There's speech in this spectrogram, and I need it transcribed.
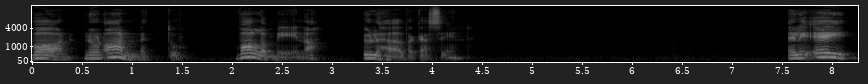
Vaan ne on annettu valmiina ylhäältä käsin. Eli ei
